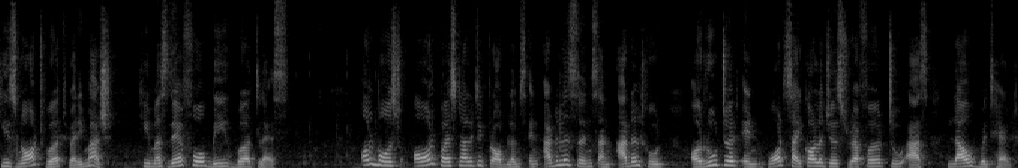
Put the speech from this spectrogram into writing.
He is not worth very much. He must therefore be worthless. Almost all personality problems in adolescence and adulthood are rooted in what psychologists refer to as love withheld.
